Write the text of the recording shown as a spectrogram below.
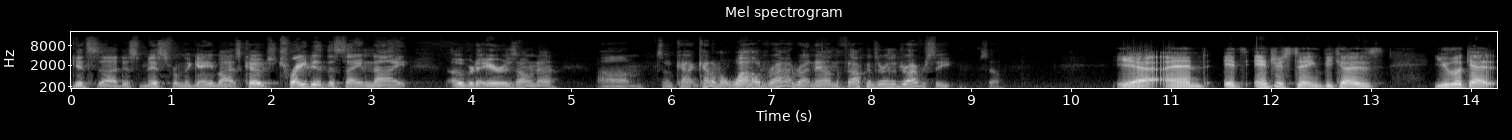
gets uh, dismissed from the game by his coach, traded the same night over to Arizona. Um, so kind kind of a wild ride right now, and the Falcons are in the driver's seat. So, yeah, and it's interesting because you look at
